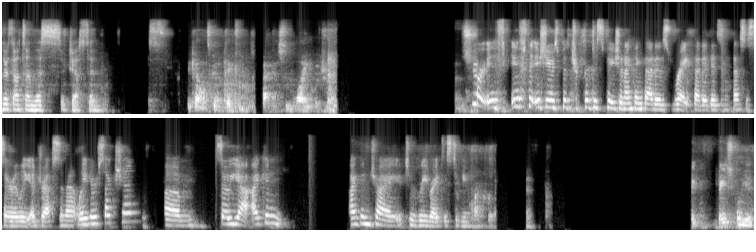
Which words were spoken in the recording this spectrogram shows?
Other thoughts on this suggested? The accountant's gonna take back in some language. right? Sure, if, if the issue is participation, I think that is right, that it isn't necessarily addressed in that later section. Um, so yeah, I can, I can try to rewrite this to be more clear. Basically, it-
